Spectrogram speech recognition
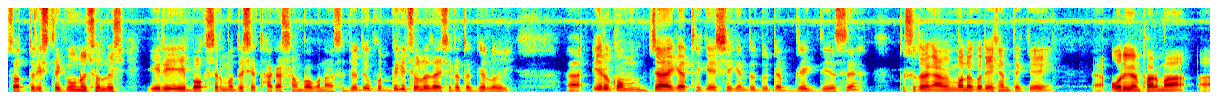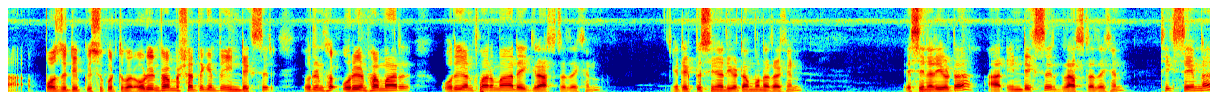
ছত্রিশ থেকে উনচল্লিশ। এর, এই বক্সের মধ্যে সে থাকার সম্ভাবনা আছে। যদি উপর দিকে চলে যায়, সেটা তো গেলই। এরকম জায়গা থেকে সে কিন্তু দুইটা ব্রেক দিয়েছে। তো সুতরাং আমি মনে করি এখান থেকে ওরিয়ন ফার্মা পজিটিভ কিছু করতে পারে। ওরিয়ন ফার্মার সাথে কিন্তু ইন্ডেক্সের ওরিয়ন ওরিয়ন ফার্মার ওরিয়ন ফার্মার এই গ্রাফটা দেখেন। এটা একটু সিনারিওটা মনে রাখেন। এই সিনারিওটা আর ইন্ডেক্সের গ্রাফটা দেখেন। ঠিক সেম না?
